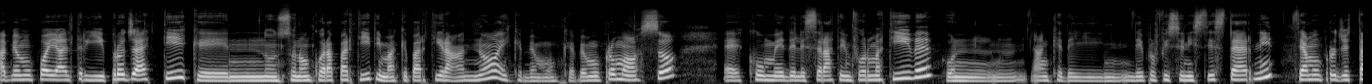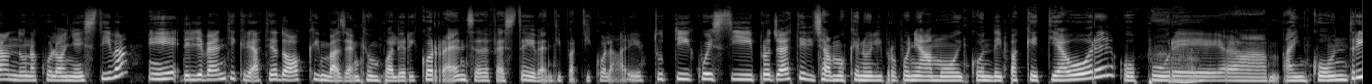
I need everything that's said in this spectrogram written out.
Abbiamo poi altri progetti che non sono ancora partiti ma che partiranno e che abbiamo, che abbiamo promosso eh, come delle serate informative con mm, anche dei, dei professionisti esterni. Stiamo progettando una colonia estiva e degli eventi creati ad hoc in base anche un po' alle ricorrenze, alle feste e eventi particolari. Tutti questi progetti diciamo che noi li proponiamo con dei pacchetti a ore oppure uh-huh. a, a, incontri,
